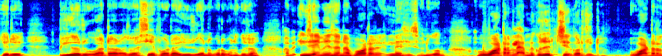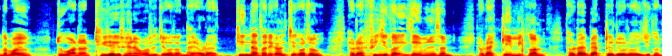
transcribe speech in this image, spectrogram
के अरे? प्योर वाटर अथवा सेफ वाटर युज गर्नु पऱ्यो भनेको छ। अब इक्जामिनेसन अफ वाटर एनालिसिस भनेको अब वाटरलाई हामीले कसरी चेक गर्छौँ? त वाटर त भयो त्यो वाटर ठिक छ कि छैन कसरी चेक गर्छ। भन्दाखेरि एउटा तिनवटा तरिकाले चेक गर्छौँ। एउटा फिजिकल इक्जामिनेसन एउटा केमिकल एउटा ब्याक्टेरियोलोजिकल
